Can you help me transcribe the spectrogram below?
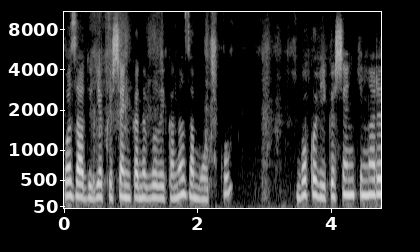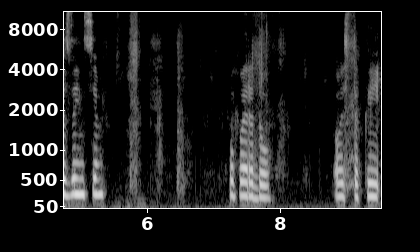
Позаду є кишенька невелика на замочку, бокові кишеньки на резинці. Попереду ось такий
